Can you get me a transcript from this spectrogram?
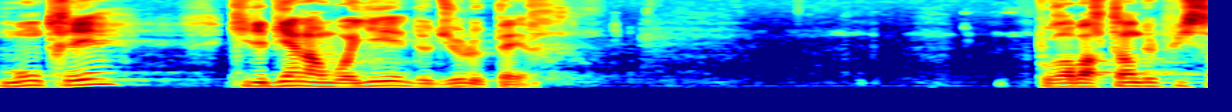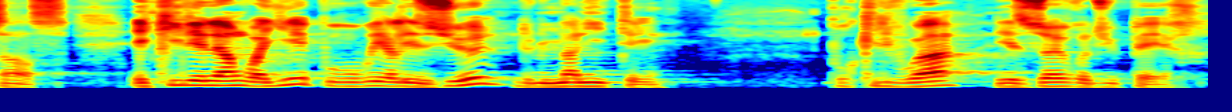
montrer qu'il est bien l'envoyé de Dieu le Père pour avoir tant de puissance, et qu'il est l'envoyé pour ouvrir les yeux de l'humanité, pour qu'il voit les œuvres du Père.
